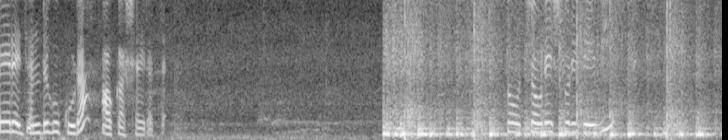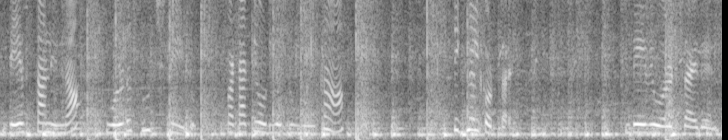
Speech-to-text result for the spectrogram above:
ಬೇರೆ ಜನರಿಗೂ ಕೂಡ ಅವಕಾಶ ಇರುತ್ತೆ. ಸೊ ಚೌಡೇಶ್ವರಿ ದೇವಿ ದೇವಸ್ಥಾನದಿಂದ ಹೊರಡು ಸೂಚನೆ ಇದು. ಪಟಾಕಿ ಹೊಡೆಯೋದ್ರ ಮೂಲಕ ಸಿಗ್ನಲ್ ಕೊಡ್ತಾರೆ. ದೇವಿ ಹೊರಡ್ತಾ ಇದೆ ಅಂತ.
